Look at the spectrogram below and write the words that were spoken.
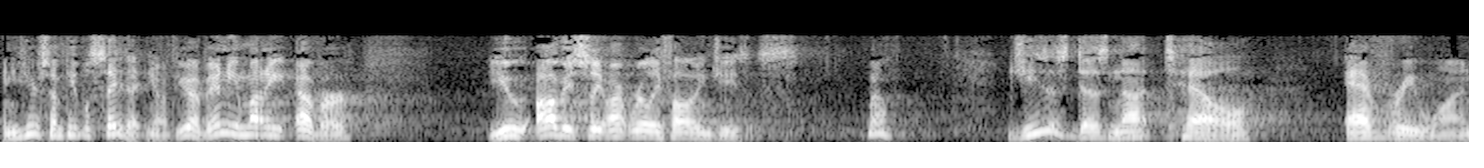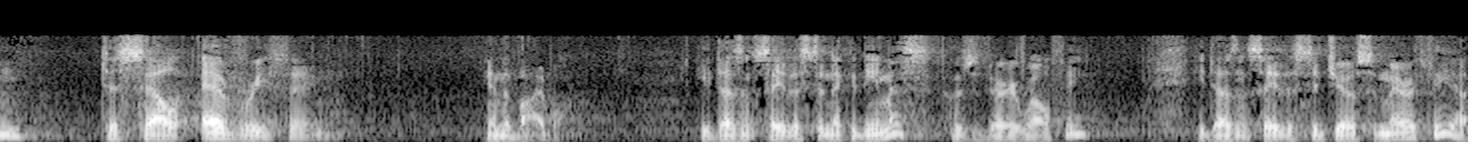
And you hear some people say that. You know, if you have any money ever, you obviously aren't really following Jesus. Well, Jesus does not tell everyone to sell everything in the Bible. He doesn't say this to Nicodemus, who's very wealthy. He doesn't say this to Joseph Arimathea,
